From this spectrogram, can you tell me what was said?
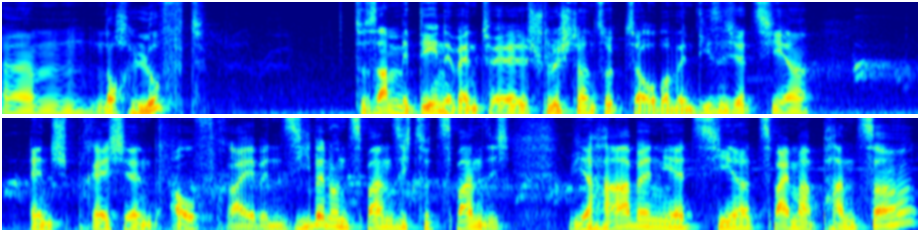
ähm, noch Luft, zusammen mit denen eventuell Schlüchtern zurückzuerobern. Wenn die sich jetzt hier entsprechend aufreiben. 27 zu 20. Wir haben jetzt hier zweimal Panzer.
